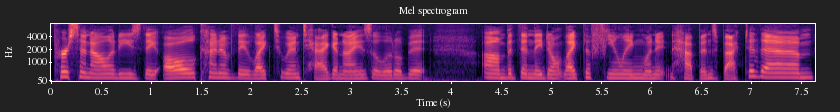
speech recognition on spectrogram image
personalities. They all kind of, they like to antagonize a little bit. Um, but then they don't like the feeling when it happens back to them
